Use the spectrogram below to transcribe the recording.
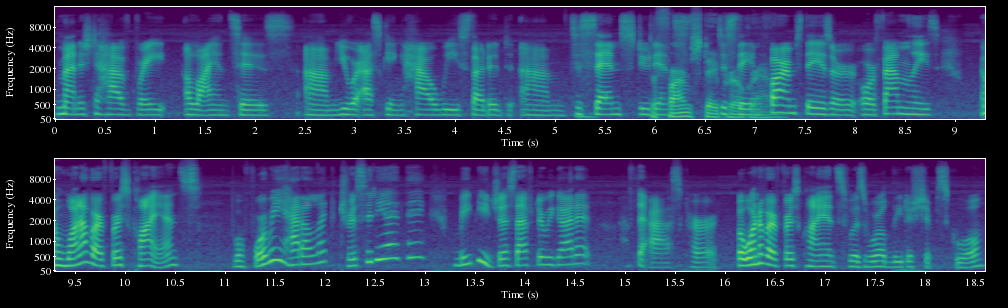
managed to have great alliances. Um, you were asking how we started um, to send students farm stay to stay in farm stays or, or families. And one of our first clients, before we had electricity, I think, maybe just after we got it, I have to ask her. But one of our first clients was World Leadership School.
